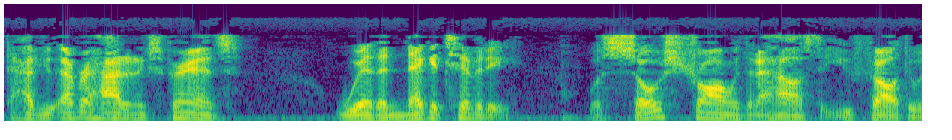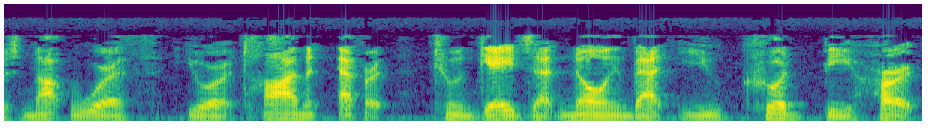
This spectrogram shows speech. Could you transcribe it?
have you ever had an experience where the negativity was so strong within a house that you felt it was not worth your time and effort to engage that, knowing that you could be hurt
